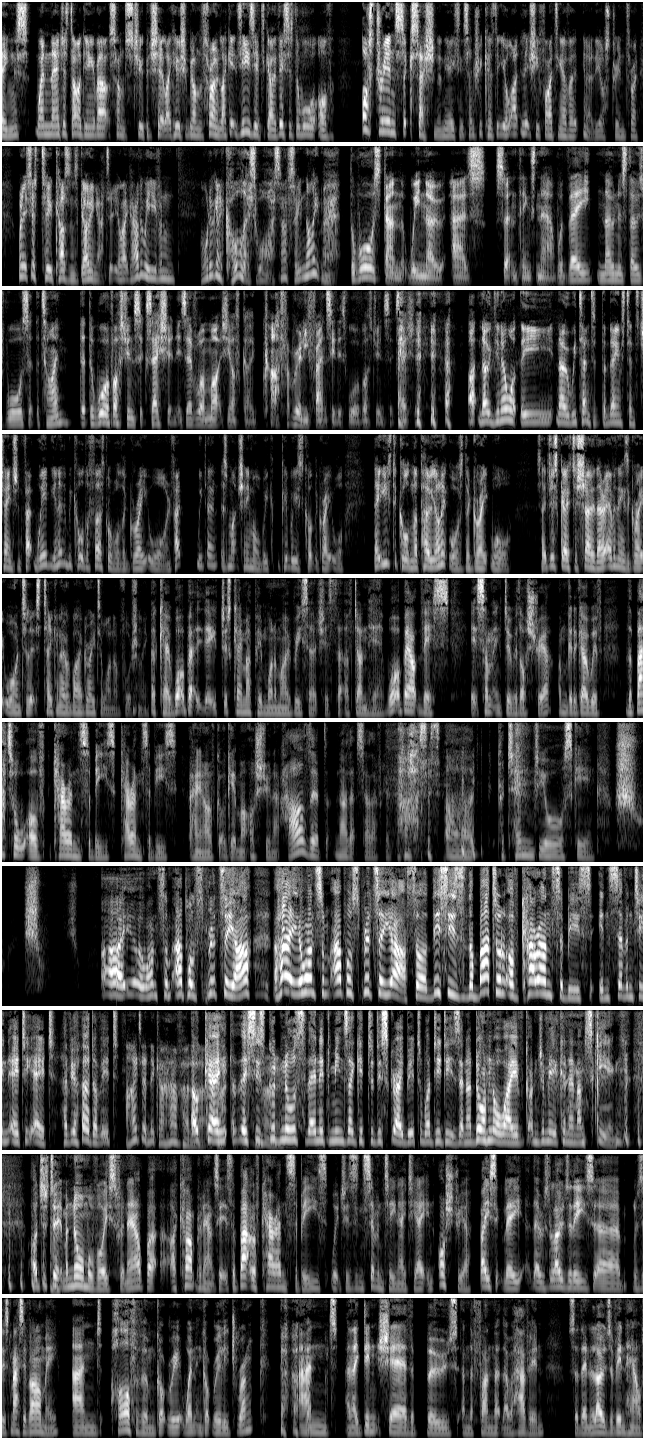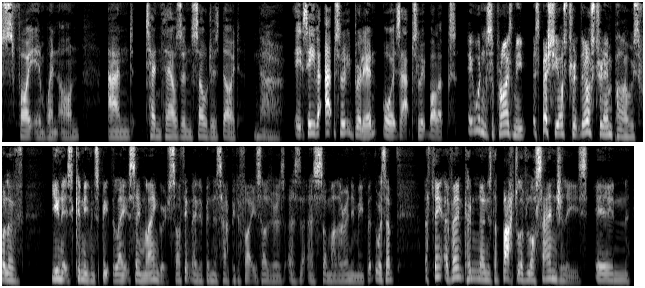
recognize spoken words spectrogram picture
things when they're just arguing about some stupid shit like who should be on the throne. Like it's easier to go, this is the war of Austrian succession in the 18th century because you're uh, literally fighting over, you know, the Austrian throne. When it's just two cousins going at it, you're like, how do we even, what are we going to call this war? It's an absolute nightmare. The wars, Dan, that we know as certain things now, were they known as those wars at the time? That the War of Austrian Succession is everyone marching off going, I really fancy this War of Austrian Succession. Uh, no, do you know what the no? We tend to the names tend to change. In fact, weird. You know that we call the First World War the Great War. In fact, we don't as much anymore. We people used to call it the Great War. They used to call the Napoleonic Wars the Great War. So it just goes to show that everything's a great war until it's taken over by a greater one. Unfortunately, Okay, what about it? Just came up in one of my researches that I've done here. What about this? It's something to do with Austria. I'm going to go with the Battle of Karansebes. Karansebes. Hang on, I've got to get my Austrian out. How's it? No, that's South African. Uh, pretend you're skiing. Ah, I want some apple spritzer, yeah? Hi, you want some apple spritzer, yeah? So this is the Battle of Karansebes in 1788. Have you heard of it? I don't think I have heard. of Okay, this is good news. Then it means I get to describe it, what it is, and I don't know why I've gone Jamaican and I'm skiing. I'll just do it in my normal voice for now, but I can't pronounce it. It's the Battle of Karansebes, which is in 1788 in Austria. Basically, there was loads of these. Uh, there was this massive army, and half of them got re- went and got really drunk, and and they didn't share the booze and the fun that they were having. So then, loads of in-house fighting went on, and ten thousand soldiers died No, it's either absolutely brilliant or it's absolute bollocks. it wouldn't surprise me. Especially Austria. The Austrian Empire was full of units couldn't even speak the same language. So I think they'd have been as happy to fight each other as as, as some other enemy. But there was a a thing, event known as the Battle of Los Angeles in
